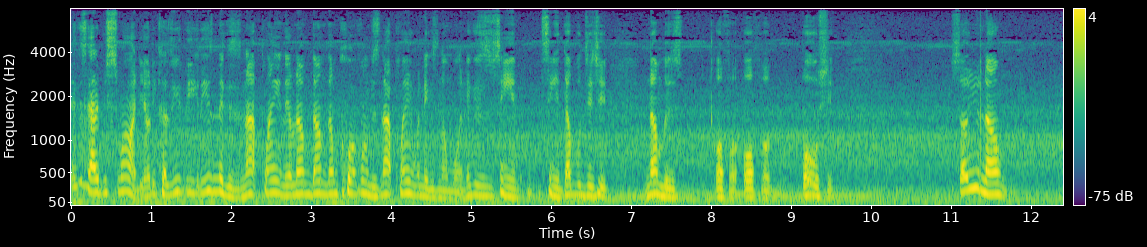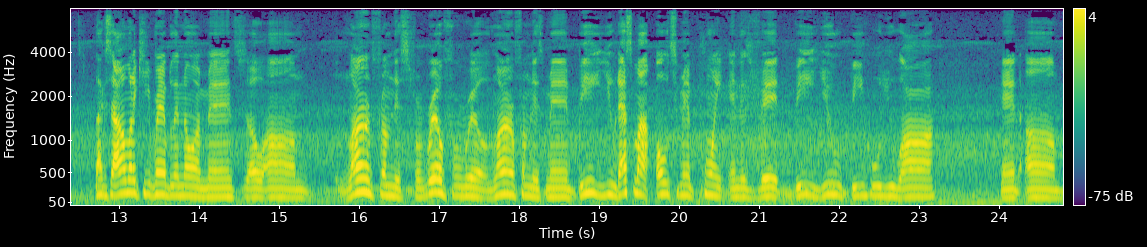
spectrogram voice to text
Niggas gotta be smart, yo, because these, these, niggas is not playing. Them, dumb, dumb, them courtrooms is not playing with niggas no more. Niggas is seeing seeing double digit numbers off of off of bullshit. So you know, like I said, I don't want to keep rambling on, man. So um, learn from this for real for real. Learn from this man. Be you. That's my ultimate point in this vid. Be you. Be who you are. And um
